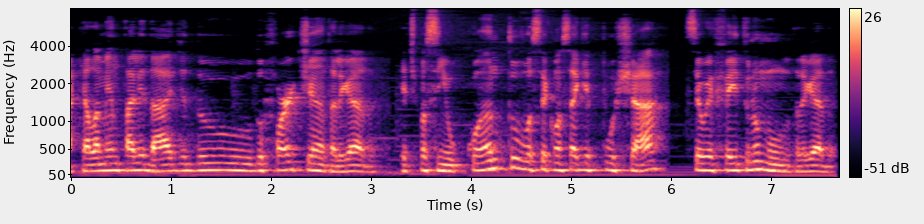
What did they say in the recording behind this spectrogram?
aquela mentalidade do, do Fortean, tá ligado? Que é tipo assim, o quanto você consegue puxar seu efeito no mundo, tá ligado?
